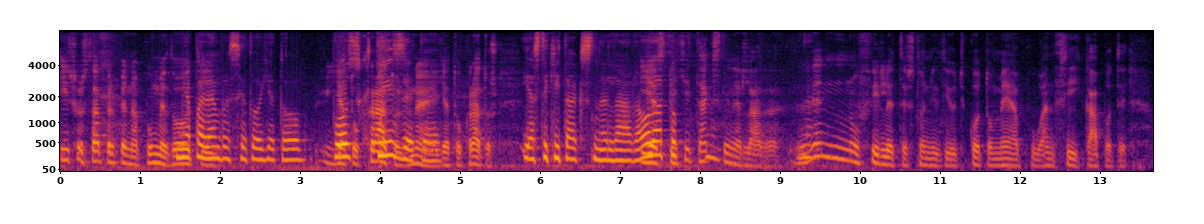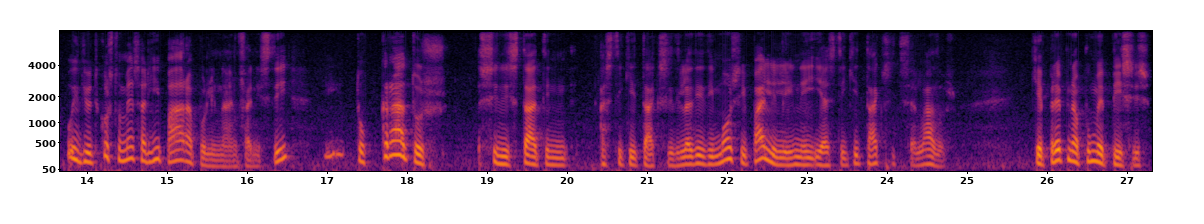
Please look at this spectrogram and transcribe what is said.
Ίσως θα έπρεπε να πούμε εδώ Μια ότι... παρέμβαση εδώ για το για πώς το κράτος, χτίζεται ναι, για το κράτος. η αστική τάξη στην Ελλάδα. Η Όλα αστική το... τάξη στην Ελλάδα δεν οφείλεται στον ιδιωτικό τομέα που ανθεί κάποτε. Ο ιδιωτικός τομέας αργεί πάρα πολύ να εμφανιστεί. Το κράτος συνιστά την αστική τάξη, δηλαδή οι δημόσιοι υπάλληλοι είναι η αστική τάξη της Ελλάδος. Και πρέπει να πούμε επίσης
